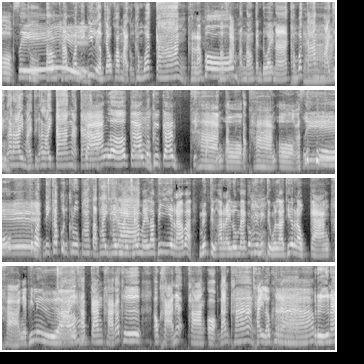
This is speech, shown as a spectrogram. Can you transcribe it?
ออกสิถูกต้องครับวันนี้พี่เหลือมจะเอาความหมายของคำว่ากางครับผมมาฝากน้องๆกันด้วยนะคำว่ากางกางหมายถึงอะไรหมายถึงอะไรกางน่ะกางกาน่ะงเหรอกางอืมก็คือการติ๊กต๊อก ทางออกติ๊กต๊อกทางออกอะสิโอ้โหสวัสดีครับคุณครูภาษาไทยใช่ไหมยีราฟใช่ไหมล่ะพี่ยีรับอะนึกถึงอะไรรู้ไหมก็คืออมนึกถึงเวลาที่เรากางขาไงพี่เหลือมใช่ครับกางขาก็คือ เอาขาเนี่ยทางออกด้านข้าง ใช่แล้วครับ หรือนะ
